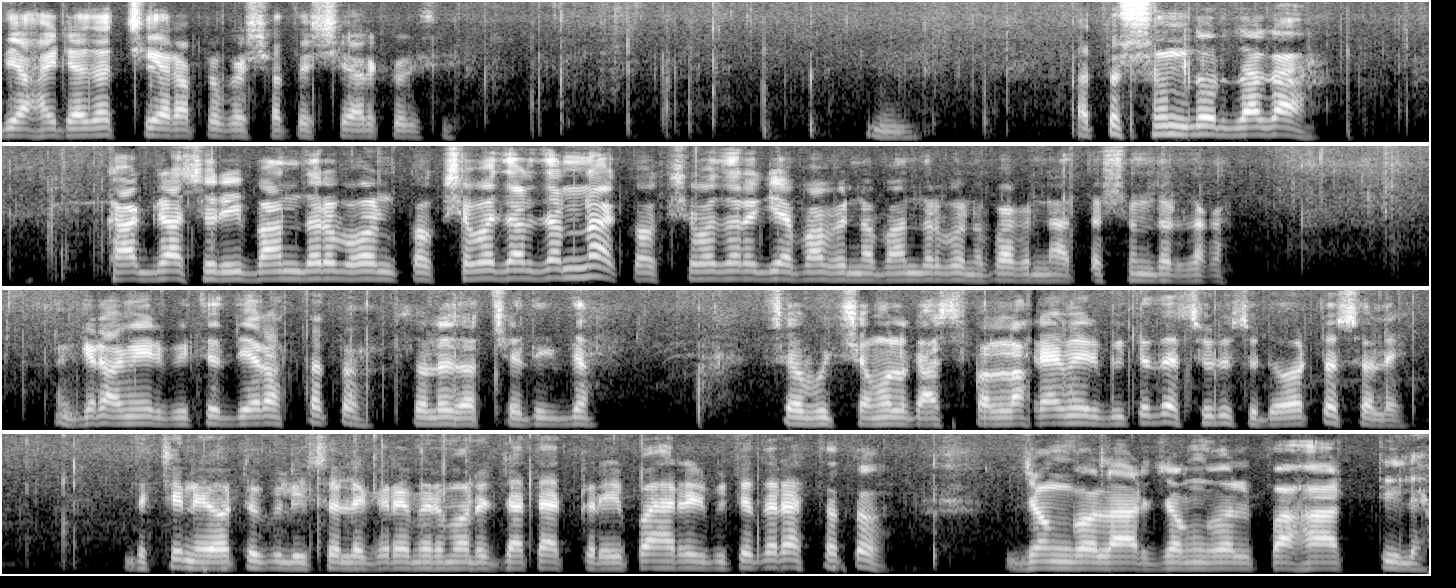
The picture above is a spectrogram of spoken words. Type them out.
দিয়ে হাইটা যাচ্ছি আর আপনাদের সাথে শেয়ার করেছি। হুম। এত সুন্দর জায়গা। খাগড়াছড়ি, বান্দরবন, কক্সবাজার যান না, কক্সবাজারে গিয়ে পাবেন না, বান্দরবনও পাবেন না, এত সুন্দর জায়গা। গ্রামের ভিতর দিয়ে রাস্তা তো চলে যাচ্ছে এদিক দিয়ে। সবুজ শ্যামল গাছপালা। গ্রামের ভিতরে ছোটো ছোটো অটো চলে। দেখছেন এই অটোগুলি চলে গ্রামের মানুষ যাতায়াত করে। এই পাহাড়ের ভিতরে রাস্তা তো জঙ্গল আর জঙ্গল, পাহাড়, টিলা।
